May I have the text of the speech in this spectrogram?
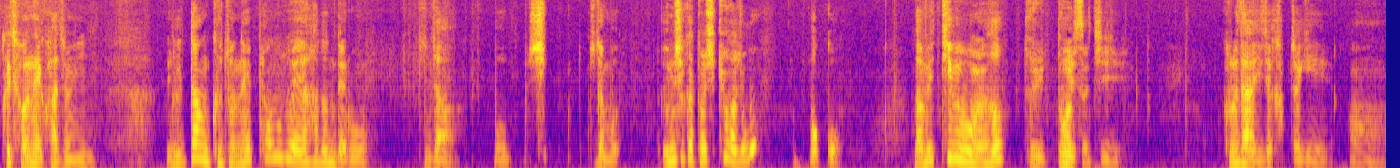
그 전의 과정이 일단 그 전에 평소에 하던 대로 진짜 뭐 식 진짜 뭐 음식 같은 거 시켜가지고 먹고 그다음에 TV 보면서 둘이 누워 있었지. 그러다 이제 갑자기 어.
